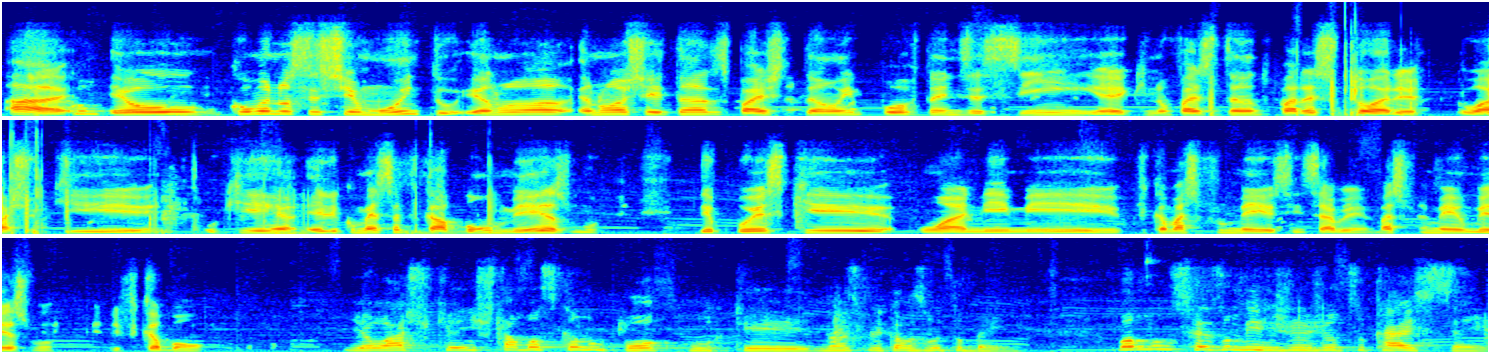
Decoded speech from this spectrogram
Ah, Como- eu. Como eu não assisti muito, eu não, eu não achei tantas partes tão importantes assim, é que não faz tanto para a história. Eu acho que o que ele começa a ficar bom mesmo depois que o anime fica mais pro meio, assim, sabe? Mais pro meio mesmo. Ele fica bom. E eu acho que a gente tá moscando um pouco, porque não explicamos muito bem. Vamos resumir Jujutsu Kaisen.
